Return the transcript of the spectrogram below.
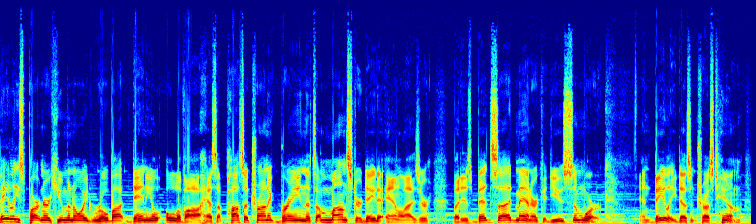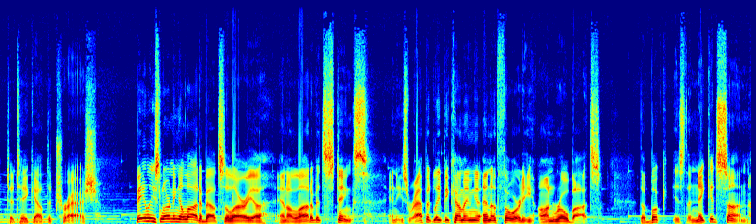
Baley's partner humanoid robot Daneel Olivaw has a positronic brain that's a monster data analyzer, but his bedside manner could use some work, and Baley doesn't trust him to take out the trash. Baley's learning a lot about Solaria, and a lot of it stinks, and he's rapidly becoming an authority on robots. The book is The Naked Sun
